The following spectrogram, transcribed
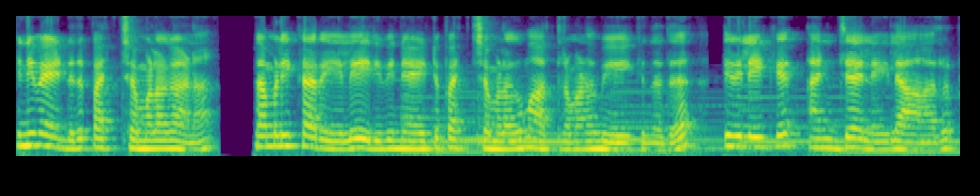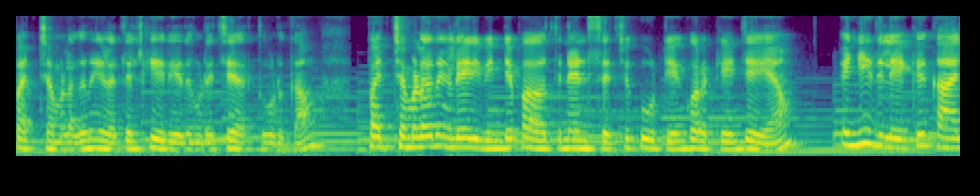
ഇനി വേണ്ടത് പച്ചമുളകാണ്. നമ്മൾ ഈ കറിയിൽ എരിവിനായിട്ട് പച്ചമുളക് മാത്രമാണ് ഉപയോഗിക്കുന്നത്. ഇതിലേക്ക് അഞ്ച് അല്ലെങ്കിൽ ആറ് പച്ചമുളക് നീളത്തിൽ കീറിയതും കൂടെ ചേർത്ത് കൊടുക്കാം. പച്ചമുളക് നിങ്ങൾ എരിവിന്റെ പാകത്തിനനുസരിച്ച് കൂട്ടുകയും കുറയ്ക്കുകയും ചെയ്യാം. ഇനി ഇതിലേക്ക് കാൽ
